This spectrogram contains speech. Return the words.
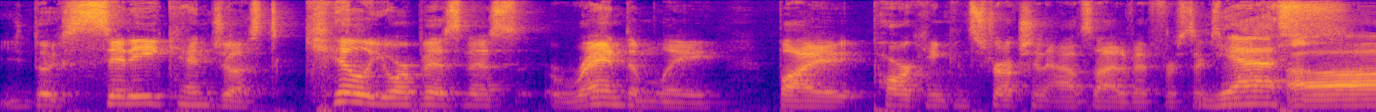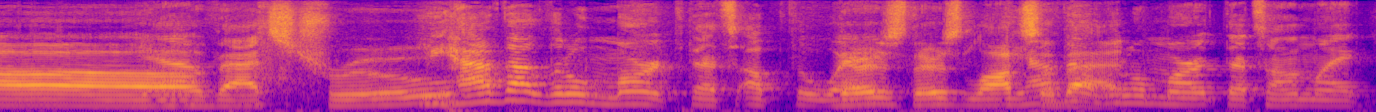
the city can just kill your business randomly by parking construction outside of it for six Yes. months. Oh, Yeah. that's true. we have that little mart that's up the way. there's there's We lots have of that, that. little mart that's on like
